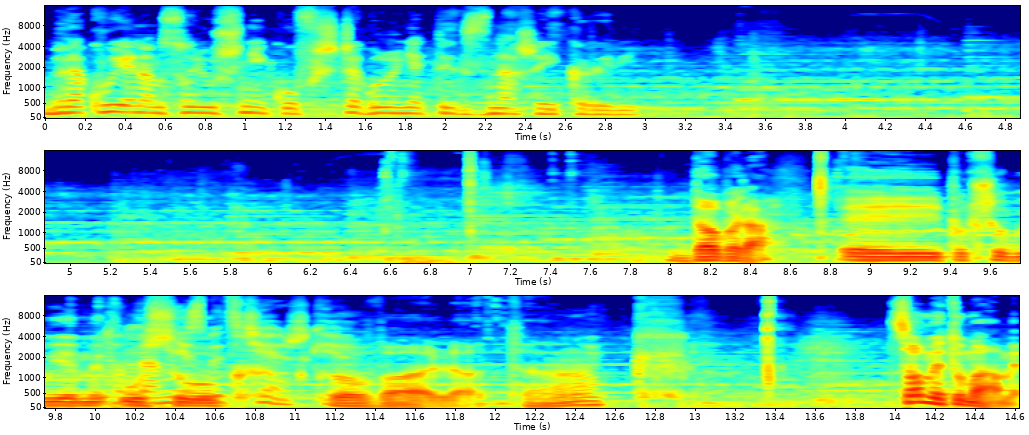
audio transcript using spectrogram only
Brakuje nam sojuszników, szczególnie tych z naszej krwi. Dobra, yy, potrzebujemy To usług. Kowala, tak. Co my tu mamy?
